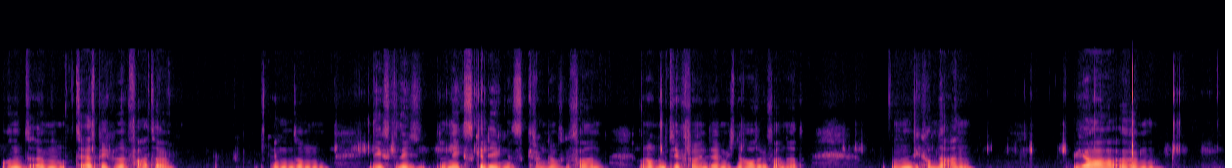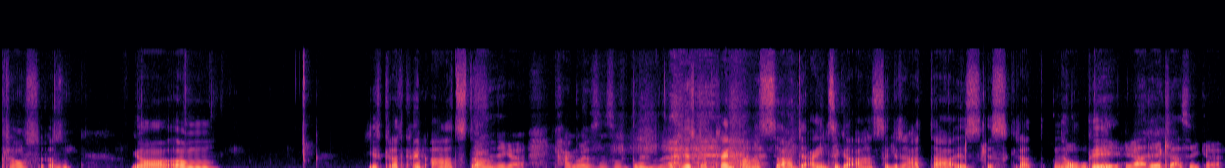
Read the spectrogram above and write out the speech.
Und ähm, zuerst bin ich mit meinem Vater in so ein nächstgelegen, nächstgelegenes Krankenhaus gefahren und auch mit dem Freund, der mich nach Hause gefahren hat. Und wir kommen da an. Ja, ähm, brauchst, also, ja, ähm, hier ist gerade kein Arzt da. Digga, Krankenhäuser sind so dumm, ne? Hier ist gerade kein Arzt da. Der einzige Arzt, der gerade da ist, ist gerade in der Oh, OP. Ja, der Klassiker.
